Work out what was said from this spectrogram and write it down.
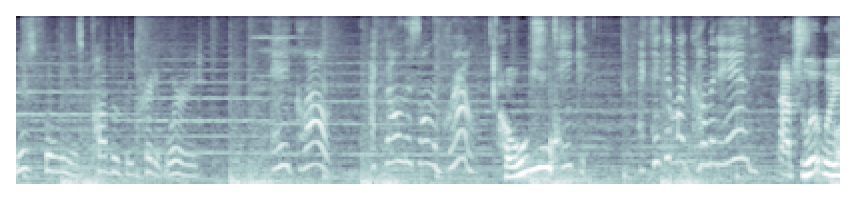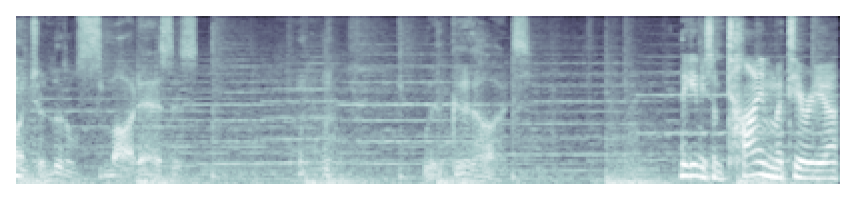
Miss Foley is probably pretty worried. Hey, Cloud, I found this on the ground. Oh, You should take it. I think it might come in handy. absolutely. Bunch of little smartasses. With good hearts. They gave me some time materia.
